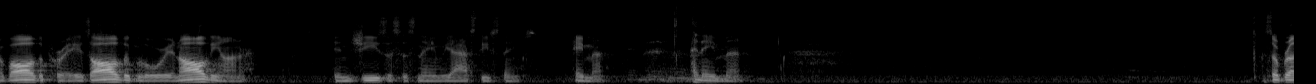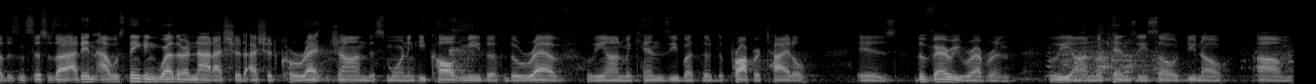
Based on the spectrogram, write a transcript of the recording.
of all the praise, all the glory, and all the honor. In Jesus' name we ask these things. Amen. amen. And amen. So, brothers and sisters, I, I, didn't. I was thinking whether or not I should I should correct John this morning. He called me the the Rev Leon McKenzie, but the, the proper title is the Very Reverend Leon McKenzie. So, you know, um,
